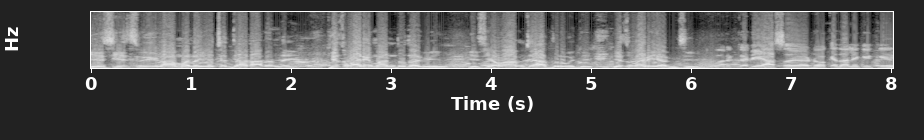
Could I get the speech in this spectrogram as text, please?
हीच हीच आम्हाला याच्यात जात आनंद आहे हीच वारी मानतो आम्ही. ही सेवा आमच्या हातून होती हीच वारी आहे आमची. बरं कधी असं डोक्यात आले की की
